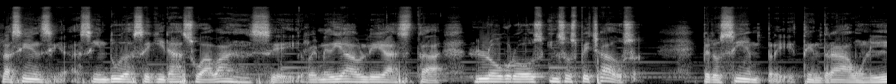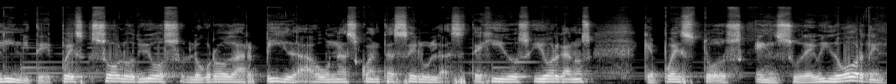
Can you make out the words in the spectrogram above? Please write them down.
La ciencia sin duda seguirá su avance irremediable hasta logros insospechados, pero siempre tendrá un límite, pues solo Dios logró dar vida a unas cuantas células, tejidos y órganos que puestos en su debido orden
